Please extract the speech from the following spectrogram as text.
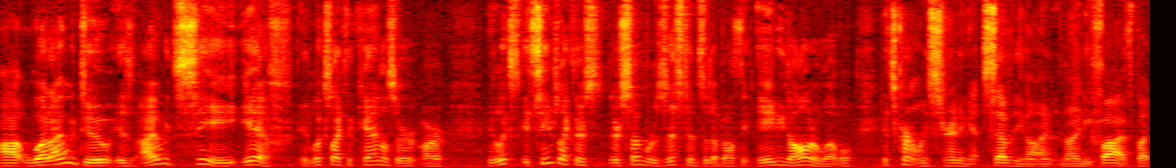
uh, what I would do is I would see if it looks like the candles are, are it looks it seems like there's there's some resistance at about the $80 level. It's currently trading at 79.95, but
